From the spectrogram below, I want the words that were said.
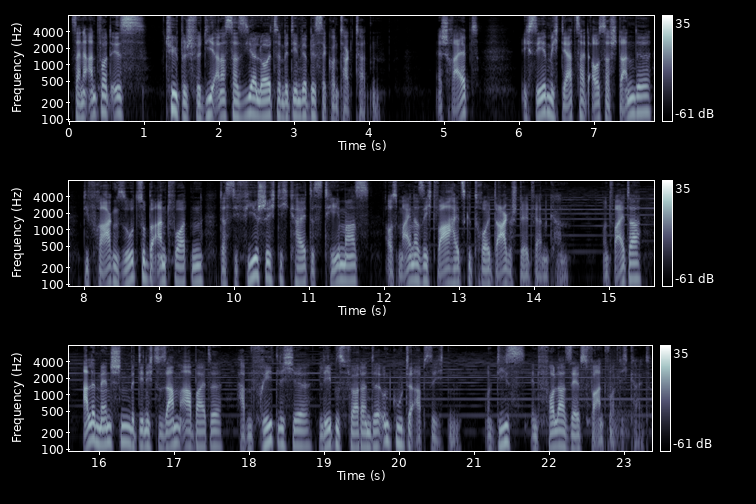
Seine Antwort ist, Typisch für die Anastasia-Leute, mit denen wir bisher Kontakt hatten. Er schreibt, ich sehe mich derzeit außerstande, die Fragen so zu beantworten, dass die Vielschichtigkeit des Themas aus meiner Sicht wahrheitsgetreu dargestellt werden kann. Und weiter, alle Menschen, mit denen ich zusammenarbeite, haben friedliche, lebensfördernde und gute Absichten. Und dies in voller Selbstverantwortlichkeit.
